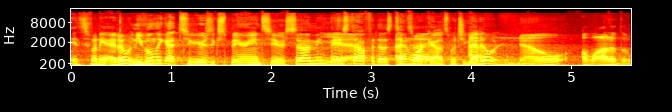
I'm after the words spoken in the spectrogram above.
It's funny. I don't. And you've only got two years experience here, so I mean, based Yeah. off of those ten workouts, what you got? I don't know a lot of the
